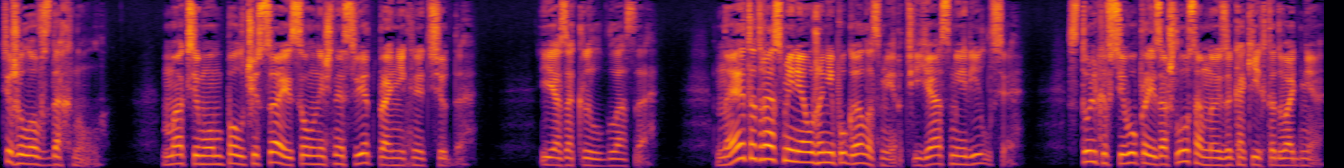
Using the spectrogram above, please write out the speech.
Тяжело вздохнул. Максимум полчаса, и солнечный свет проникнет сюда. Я закрыл глаза. На этот раз меня уже не пугала смерть, я смирился. Столько всего произошло со мной за каких-то два дня,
